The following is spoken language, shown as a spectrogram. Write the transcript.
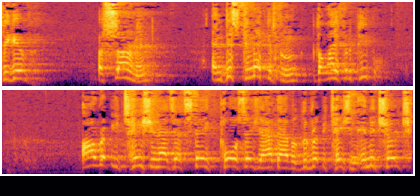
to give a sermon and disconnect it from the life of the people. Our reputation is at stake. Paul says you have to have a good reputation in the church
